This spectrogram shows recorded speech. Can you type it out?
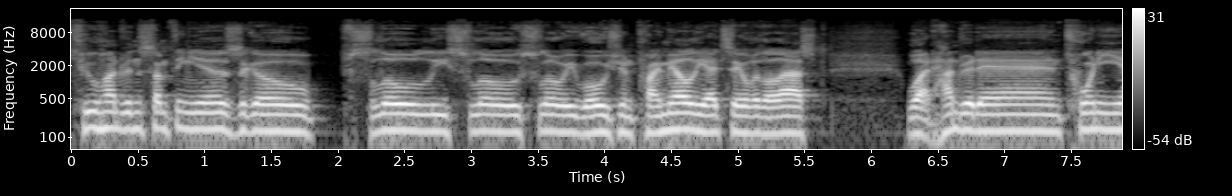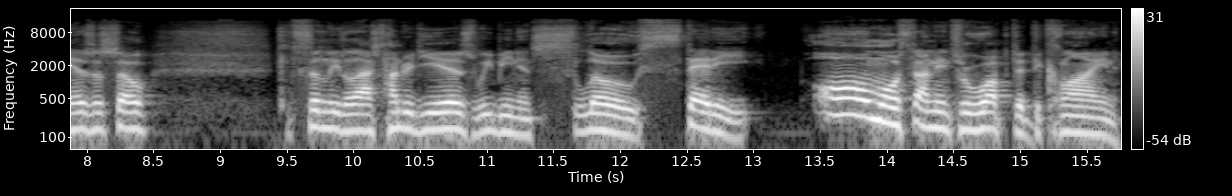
200 and something years ago, slowly, slow, slow erosion, primarily, I'd say, over the last, what, 120 years or so Suddenly, the last hundred years, we've been in slow, steady, almost uninterrupted decline.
